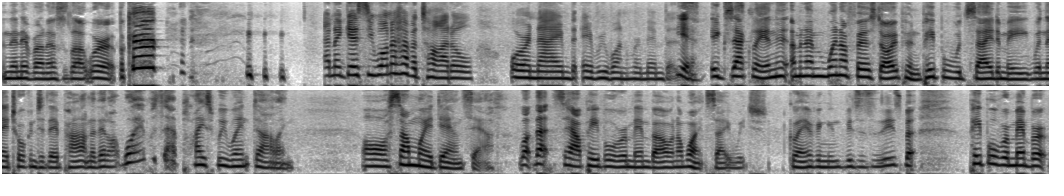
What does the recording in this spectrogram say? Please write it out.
And then everyone else was like, we're at Bukirk. And I guess you want to have a title or a name that everyone remembers. Yeah, exactly. And I mean, and when I first opened, people would say to me when they're talking to their partner, they're like, where was that place we went, darling? Oh, somewhere down south. Like that's how people remember, and I won't say which glamping business it is, but people remember it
